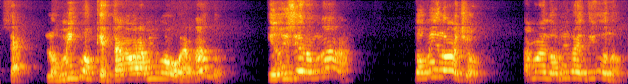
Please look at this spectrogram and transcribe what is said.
O sea, los mismos que están ahora mismo gobernando y no hicieron nada. 2008, estamos en 2021.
